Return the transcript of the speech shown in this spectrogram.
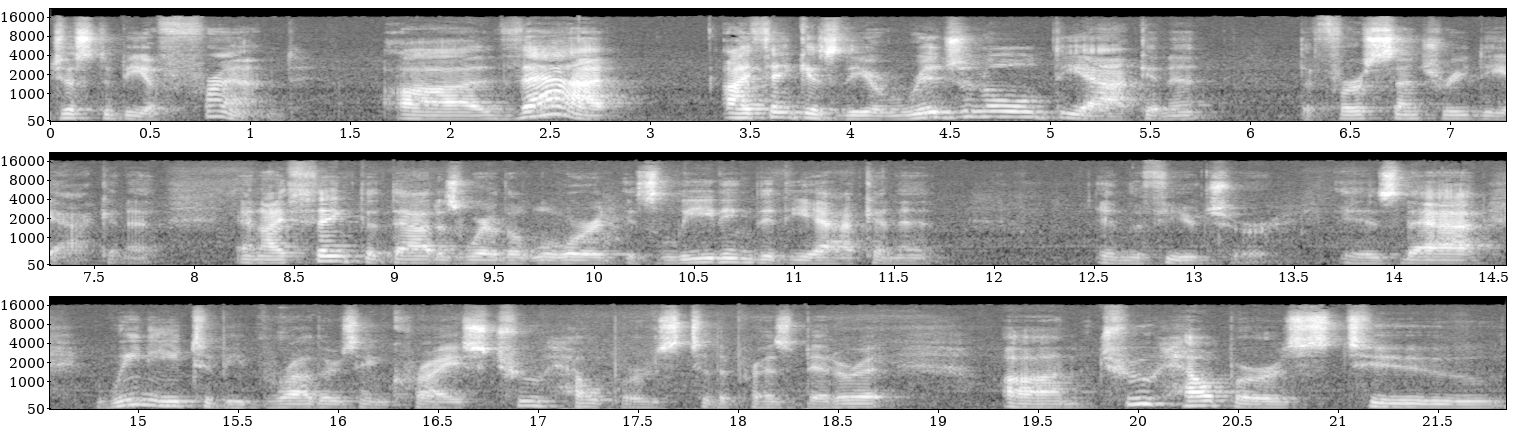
just to be a friend. Uh, that, I think, is the original diaconate, the first century diaconate. And I think that that is where the Lord is leading the diaconate in the future is that we need to be brothers in Christ, true helpers to the presbyterate, um, true helpers to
